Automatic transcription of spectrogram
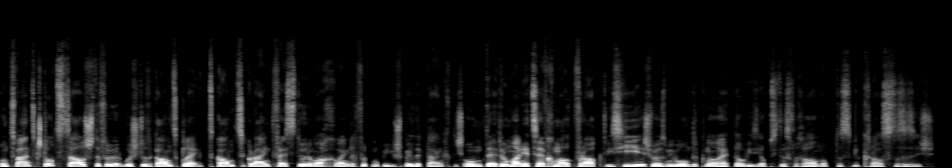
und 20 Stutz zahlst dafür, musst du das ganze, das ganze Grindfest durchmachen, was eigentlich für die Mobilspieler gedacht ist. Und äh, darum habe ich jetzt einfach mal gefragt, wie es hier ist, weil es mich Wunder genommen hat, auch, wie, ob sie das vielleicht ob das, wie krass das ist.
